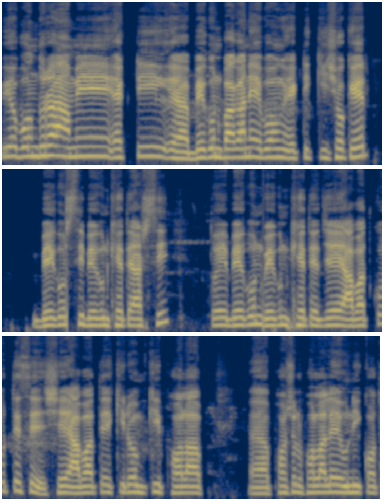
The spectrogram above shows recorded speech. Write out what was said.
প্রিয় বন্ধুরা, আমি একটি বেগুন বাগানে এবং একটি কৃষকের বেগুন বেগুন খেতে আসছি। তো এই বেগুন বেগুন খেতে যে আবাদ করতেছে, সে আবাদে কিরম কি ফলা ফসল ফলালে উনি কত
